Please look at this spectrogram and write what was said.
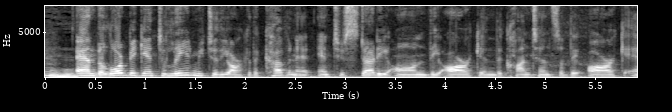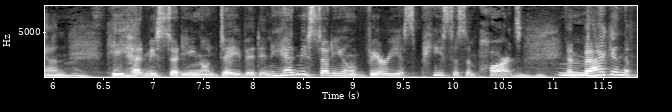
mm-hmm. and the Lord began to lead me to the Ark of the Covenant and to study on the Ark and the contents of the Ark, and He had me studying on David, and He had me studying on various pieces and parts. Mm-hmm. And mm. back in the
